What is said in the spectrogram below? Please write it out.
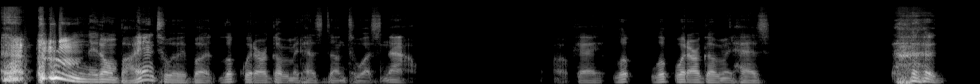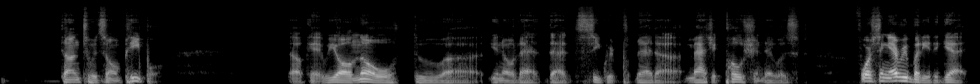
they don't buy into it, but look what our government has done to us now. Okay, look look what our government has done to its own people. Okay, we all know through uh, you know that that secret that uh, magic potion that was forcing everybody to get,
